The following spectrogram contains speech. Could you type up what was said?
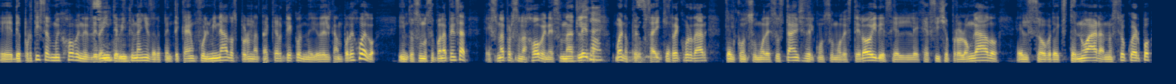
eh, deportistas muy jóvenes de 20, 21 años de repente caen fulminados por un ataque cardíaco en medio del campo de juego. Y entonces uno se pone a pensar, es una persona joven, es un atleta. Bueno, pero pues hay que recordar que el consumo de sustancias, el consumo de esteroides, el ejercicio prolongado, el sobreextenuar a nuestro cuerpo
